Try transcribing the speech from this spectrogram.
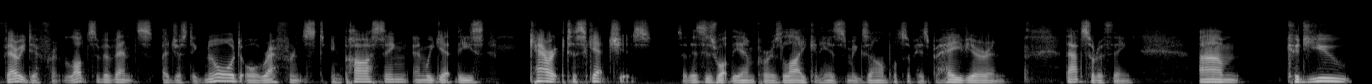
very different. Lots of events are just ignored or referenced in passing, and we get these character sketches. So this is what the emperor is like, and here's some examples of his behavior and that sort of thing. Um, could you,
